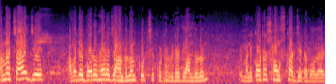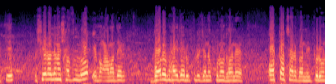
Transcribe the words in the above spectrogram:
আমরা চাই যে আমাদের বড় ভাইরা যে আন্দোলন করছে কোঠা বিরোধী আন্দোলন মানে কোঠা সংস্কার যেটা বলে আর কি সেটা যেন সফল হোক এবং আমাদের বড় ভাইদের উপরে যেন কোনো ধরনের অত্যাচার বা নিপীড়ন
